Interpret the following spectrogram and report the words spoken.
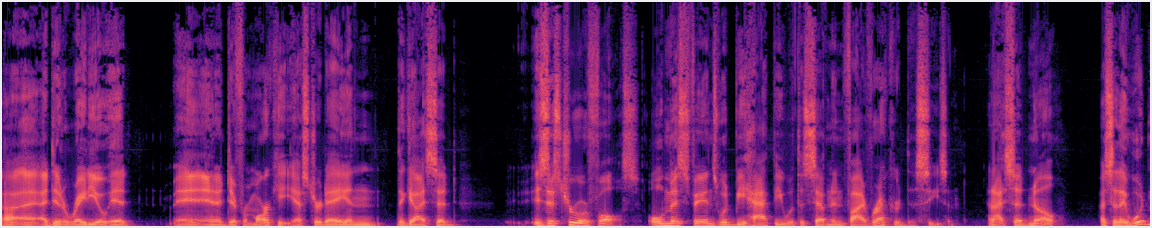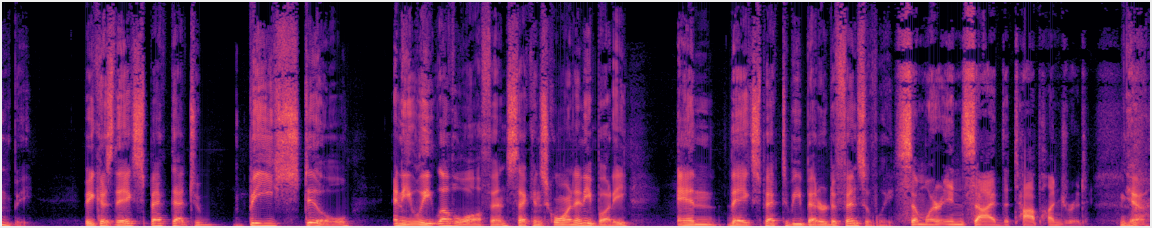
Uh, I, I, did a radio hit in a different market yesterday, and the guy said, "Is this true or false? Ole Miss fans would be happy with a seven and five record this season." And I said, "No." I said they wouldn't be because they expect that to be still an elite level offense that can score on anybody, and they expect to be better defensively. Somewhere inside the top 100. Yeah.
